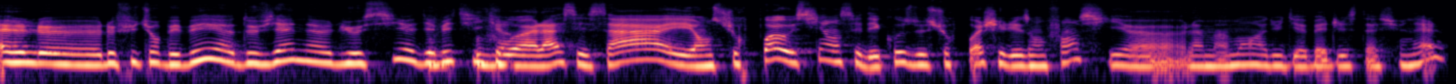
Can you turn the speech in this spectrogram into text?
euh, le, le, futur bébé devienne lui aussi diabétique. Voilà, c'est ça. Et en surpoids aussi, hein, c'est des causes de surpoids chez les enfants si euh, la maman a du diabète gestationnel.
